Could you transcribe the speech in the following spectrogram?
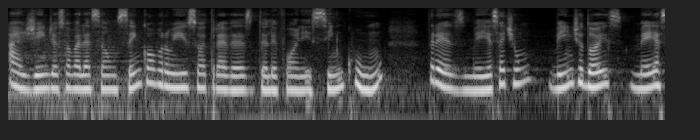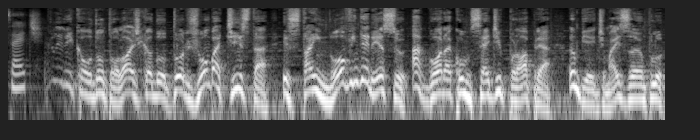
agende a sua avaliação sem compromisso através do telefone 51 3671 2267. Clínica Odontológica Dr. João Batista está em novo endereço, agora com sede própria, ambiente mais amplo,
